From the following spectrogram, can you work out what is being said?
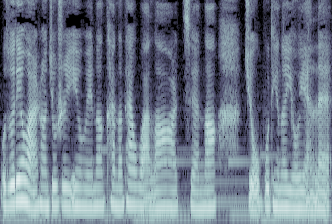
我昨天晚上就是因为呢看的太晚了，而且呢就不停的流眼泪。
